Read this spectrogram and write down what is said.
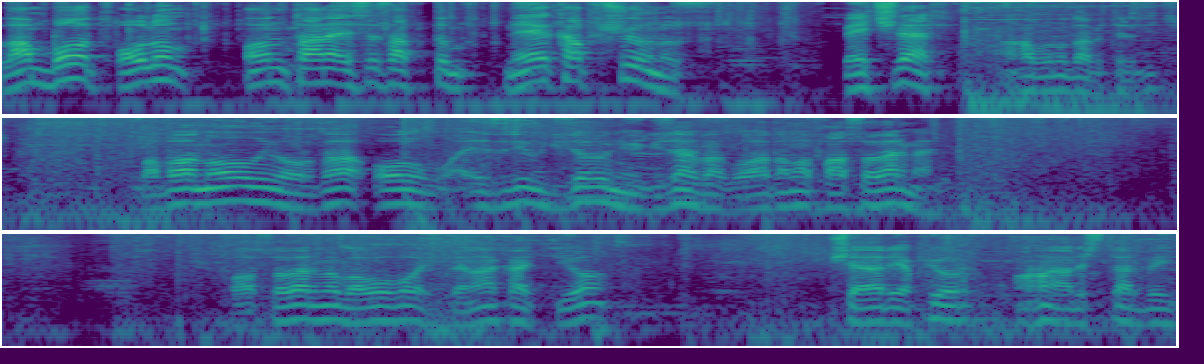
Lan bot. Oğlum 10 tane SS attım. Neye kapışıyorsunuz? Beçler. Aha bunu da bitirdik. Baba ne oluyor orada? Oğlum Ezreal güzel oynuyor. Güzel bak o adama falso verme. Falso verme baba baba. Fena kayıt diyor. Bir şeyler yapıyor. Aha Alistar Bait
